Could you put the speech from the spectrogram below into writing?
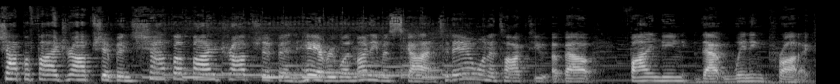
Shopify dropshipping, Shopify dropshipping. Hey everyone, my name is Scott, and today I want to talk to you about finding that winning product,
